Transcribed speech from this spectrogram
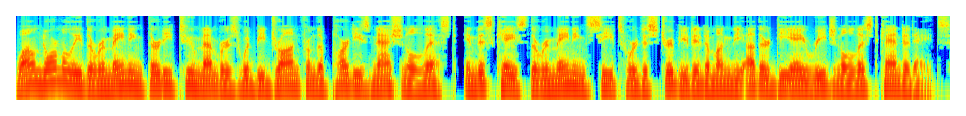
While normally the remaining 32 members would be drawn from the party's national list, in this case the remaining seats were distributed among the other DA regional list candidates.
